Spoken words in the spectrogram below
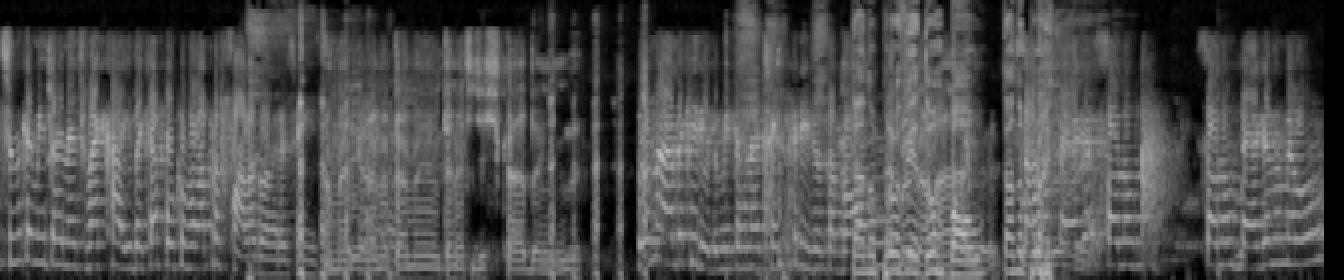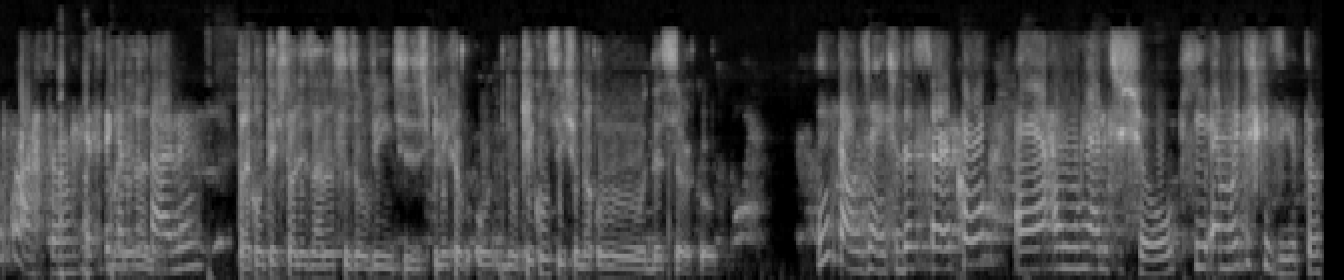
Sentindo que a minha internet vai cair. Daqui a pouco eu vou lá pra sala agora, gente. A Mariana tá na internet de escada ainda. Tô nada, querido. Minha internet é incrível, tá bom? Tá no provedor Manda lá. ball. Tá no Só pro... não pega, só não, só não pega no meu quarto. Esse pequeno detalhe. Para contextualizar nossos ouvintes, explica o- do que consiste o, o The Circle. Então, gente, The Circle é um reality show que é muito esquisito,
